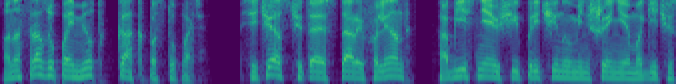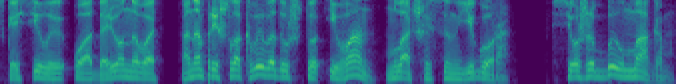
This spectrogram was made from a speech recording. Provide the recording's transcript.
она сразу поймет, как поступать. Сейчас, читая старый фолиант, объясняющий причину уменьшения магической силы у одаренного, она пришла к выводу, что Иван, младший сын Егора, все же был магом.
